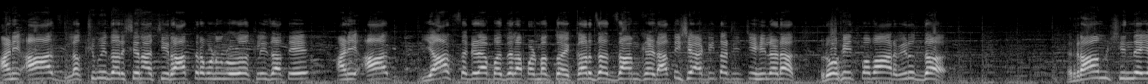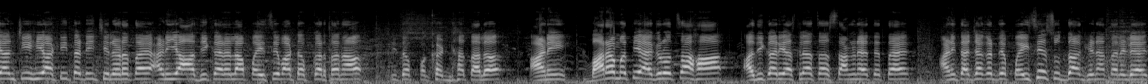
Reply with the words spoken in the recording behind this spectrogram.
आणि आज लक्ष्मी दर्शनाची रात्र म्हणून ओळखली जाते आणि आज या सगळ्याबद्दल आपण बघतोय. कर्जत जामखेड अतिशय अटीतटीची ही लढत. रोहित पवार विरुद्ध. राम शिंदे यांची ही अटीतटीची लढत आहे आणि या अधिकाऱ्याला पैसे वाटप करताना तिथं पकडण्यात आलं. आणि बारामती अॅग्रोचा हा अधिकारी असल्याचं सांगण्यात येत आहे आणि त्याच्याकडे पैसे सुद्धा घेण्यात आलेले आहेत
